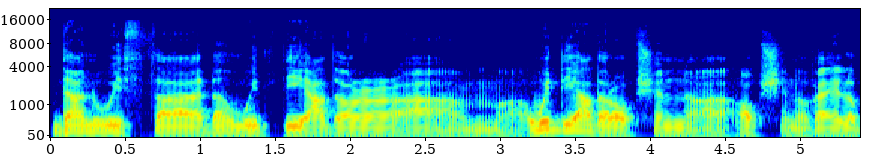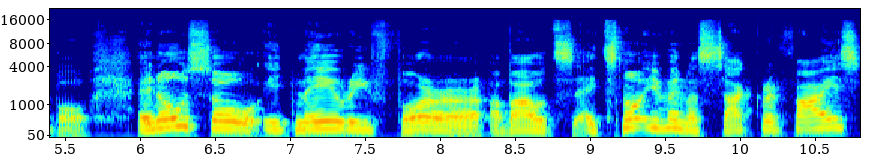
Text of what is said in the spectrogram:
than with uh, than with the other um, with the other option uh, option available. And also it may refer about it's not even a sacrifice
